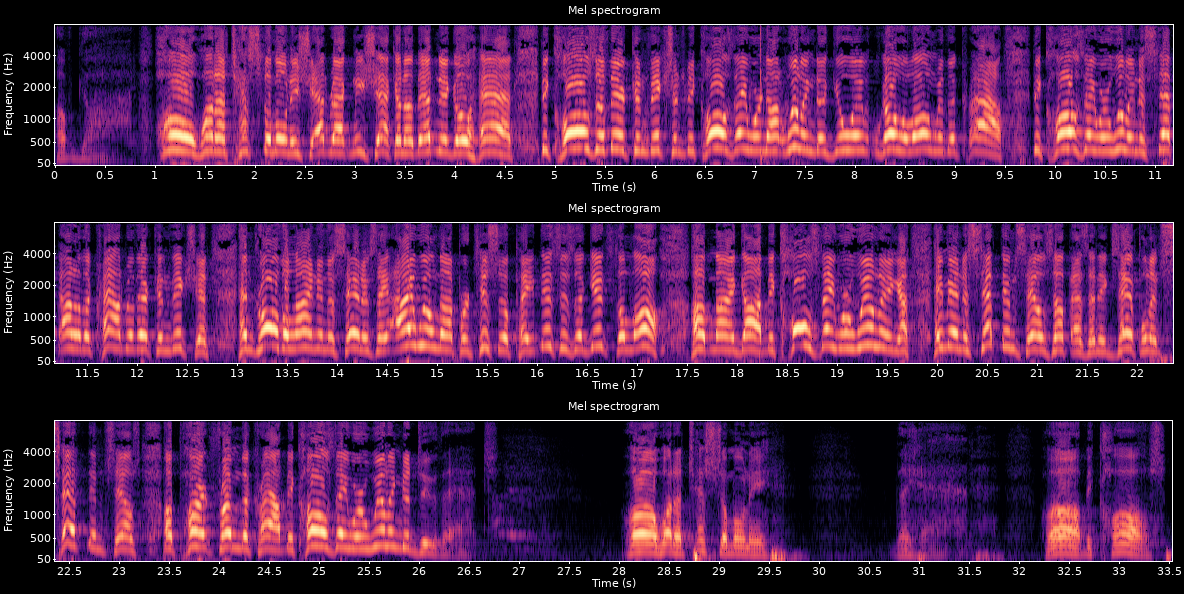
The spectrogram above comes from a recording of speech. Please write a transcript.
of God. Oh, what a testimony Shadrach, Meshach, and Abednego had because of their convictions, because they were not willing to go, go along with the crowd, because they were willing to step out of the crowd with their conviction and draw the line in the sand and say, I will not participate. This is against the law of my God. Because they were willing, amen, to set themselves up as an example and set themselves apart from the crowd because they were willing to do that. Oh, what a testimony they had. Oh, because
